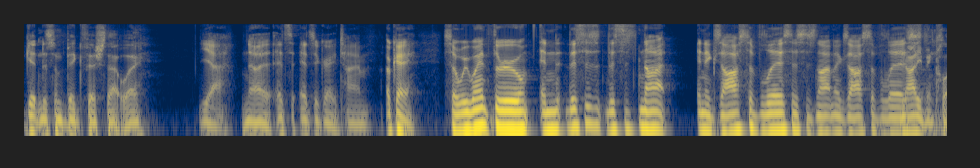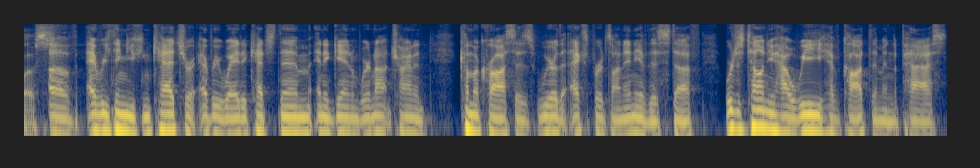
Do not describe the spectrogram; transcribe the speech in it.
get into some big fish that way. Yeah, no, it's it's a great time. Okay, so we went through, and this is this is not an exhaustive list. This is not an exhaustive list. Not even close. of everything you can catch or every way to catch them. And again, we're not trying to come across as we're the experts on any of this stuff. We're just telling you how we have caught them in the past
